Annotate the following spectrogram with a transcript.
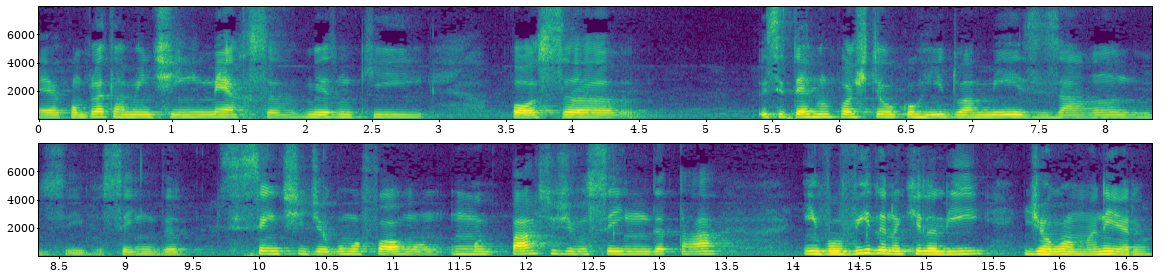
é, completamente imersa, mesmo que possa esse término pode ter ocorrido há meses, há anos, e você ainda se sente de alguma forma, uma parte de você ainda está envolvida naquilo ali de alguma maneira.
